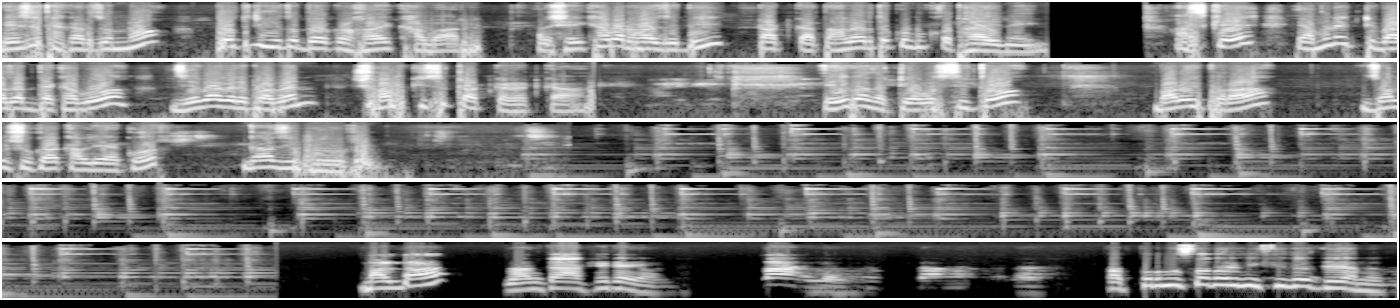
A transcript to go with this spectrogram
বেঁচে থাকার জন্য প্রতিনিয়ত দরকার হয় খাবার। আর সেই খাবার হয় যদি টাটকা, তাহলে তো কোনো কথাই নেই। আজকে এমন একটি বাজার দেখাবো, যে বাজারে পাবেন সব কিছু টাটকা টাটকা। এই বাজারটি অবস্থিত বারুইপাড়া জলসুকা কালিয়াকোর গাজীপুর। মালটা? মালটা আশি টাকা। আর তরমুজ কত বিক্রি করতে জানেন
